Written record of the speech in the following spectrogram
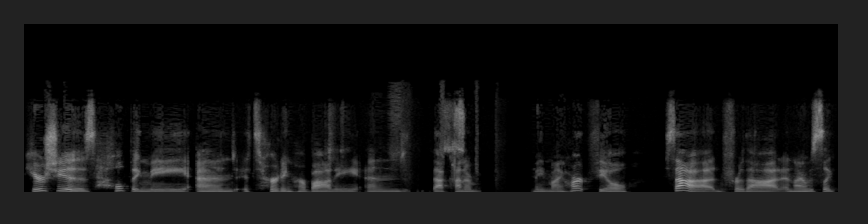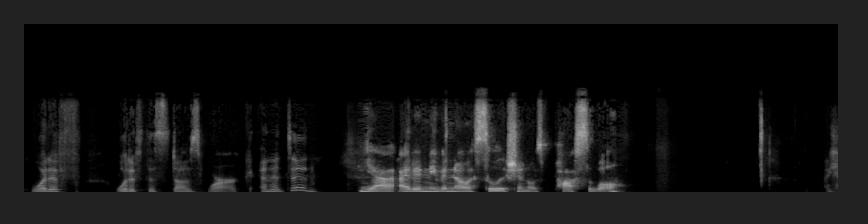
here she is helping me, and it's hurting her body. And that kind of made my heart feel sad for that. And I was like, what if, what if this does work? And it did. Yeah, I didn't even know a solution was possible. Yeah,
